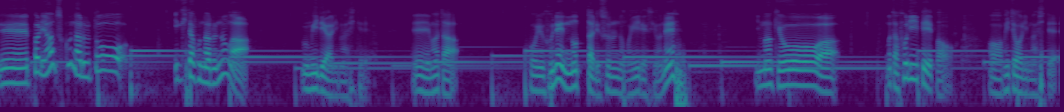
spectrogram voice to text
でやっぱり暑くなると行きたくなるのが海でありまして、えー、またこういう船に乗ったりするのもいいですよね。今今日はまたフリーペーパーを見ておりまして、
